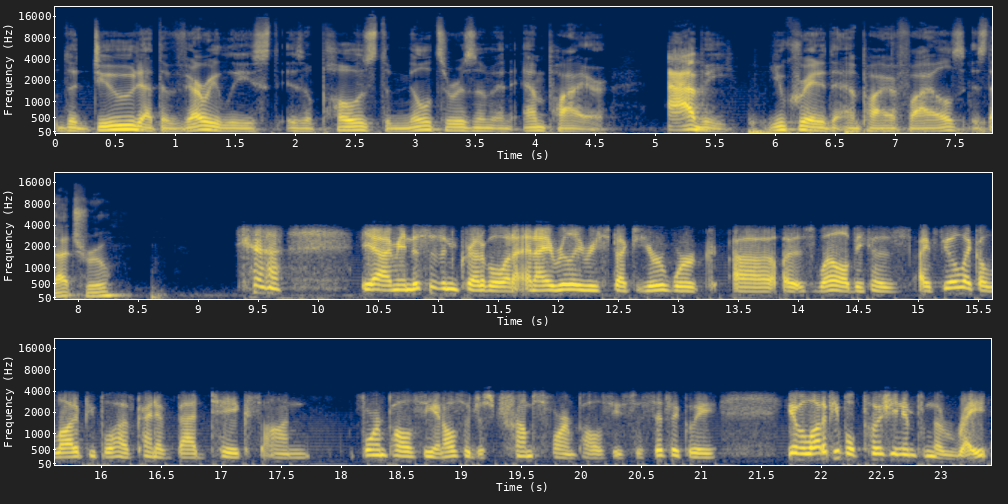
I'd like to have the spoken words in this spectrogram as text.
The dude, at the very least, is opposed to militarism and empire. Abby, you created the Empire Files. Is that true? yeah, I mean, this is incredible, and, and I really respect your work uh, as well because I feel like a lot of people have kind of bad takes on foreign policy and also just Trump's foreign policy specifically. You have a lot of people pushing him from the right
